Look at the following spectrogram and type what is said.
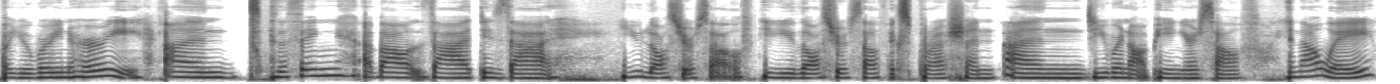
But you were in a hurry. And the thing about that is that you lost yourself. You lost your self expression and you were not being yourself. In that way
